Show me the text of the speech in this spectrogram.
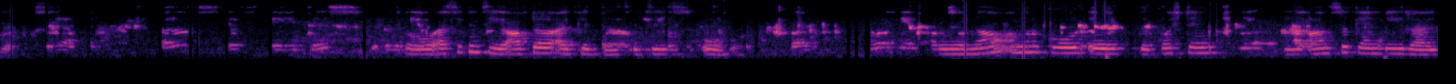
works. So as you can see after i click this it says over so now i'm going to code if the question the answer can be right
